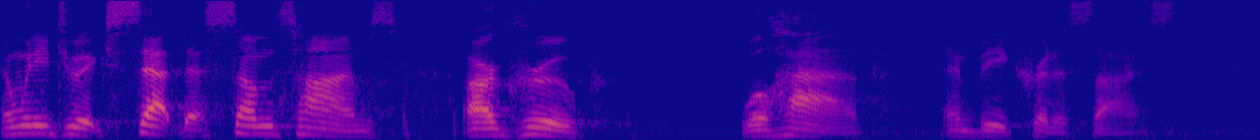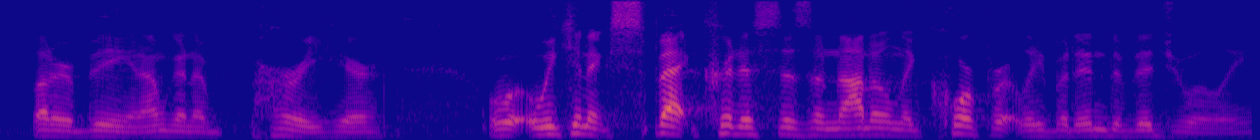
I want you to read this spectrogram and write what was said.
and we need to accept that sometimes our group will have and be criticized. Letter B, and I'm going to hurry here. We can expect criticism not only corporately, but individually.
